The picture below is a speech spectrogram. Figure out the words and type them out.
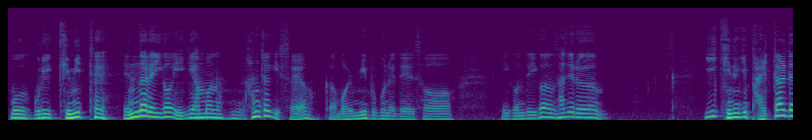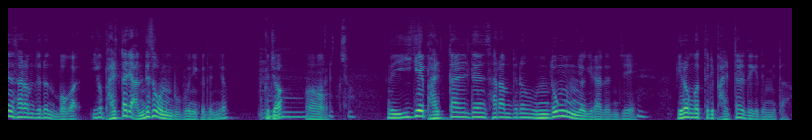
뭐 우리 귀 밑에 옛날에 이거 얘기 한번 한 적이 있어요. 그 멀미 부분에 대해서 이건데 이거는 사실은 이 기능이 발달된 사람들은 뭐가 이거 발달이 안 돼서 오는 부분이거든요. 그죠? 음, 어. 그렇죠. 근데 이게 발달된 사람들은 운동 능력이라든지 음. 이런 것들이 발달되게 됩니다.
